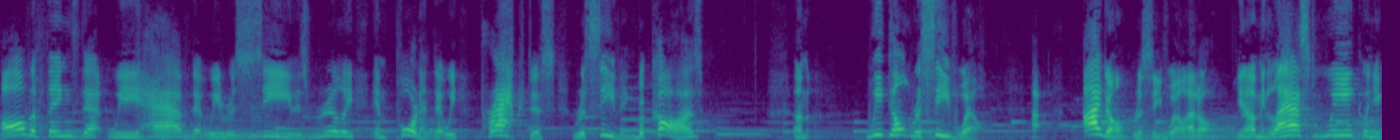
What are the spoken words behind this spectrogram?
all the things that we have, that we receive, is really important that we practice receiving because um, we don't receive well. I, I don't receive well at all. You know, I mean, last week when you,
